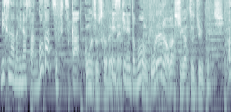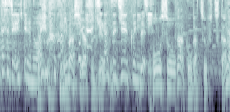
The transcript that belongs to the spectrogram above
リスナーの皆さん5月2日5月2日だよね。ですけれども、俺らは4月19日。私たちが生きてるのは今今4月19日。4月19日。で放送が5月2日の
